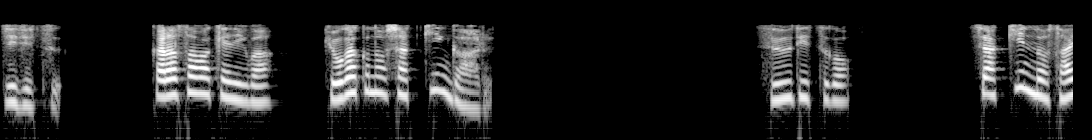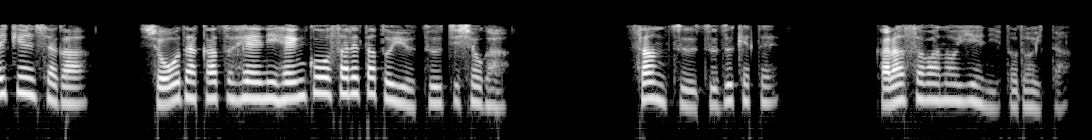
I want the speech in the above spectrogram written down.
事実、唐沢家には巨額の借金がある。数日後、借金の債権者が正田勝平に変更されたという通知書が3通続けて唐沢の家に届いた。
